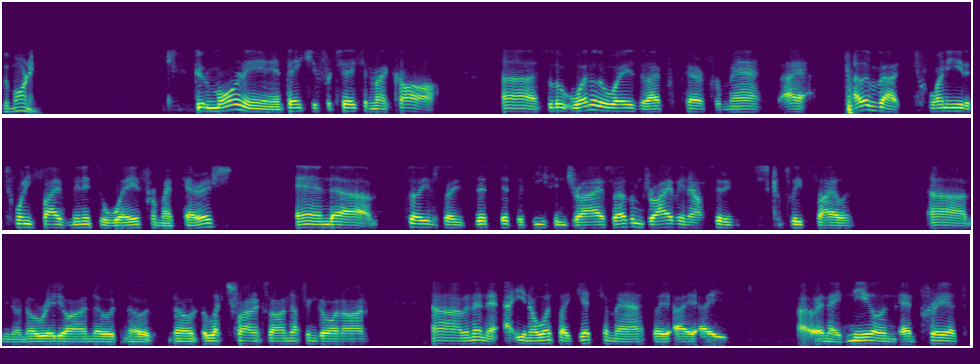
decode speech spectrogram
Good morning. Good morning, and thank you for taking my call. Uh, so, the, one of the ways that I prepare for Mass, I I live about 20 to 25 minutes away from my parish, and uh, so you know, so it's, it's a decent drive. So as I'm driving, I'll sit in just complete silence. Um, you know, no radio on, no no no electronics on, nothing going on. Um, and then uh, you know, once I get to Mass, I, I, I uh, and I kneel and, and pray at the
